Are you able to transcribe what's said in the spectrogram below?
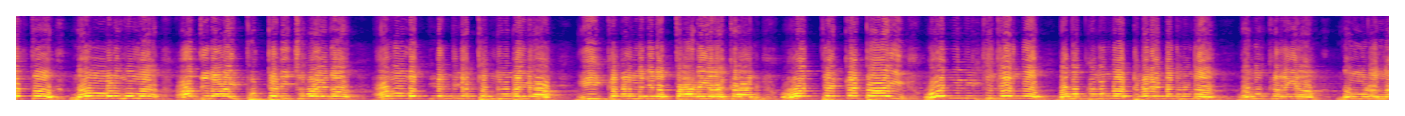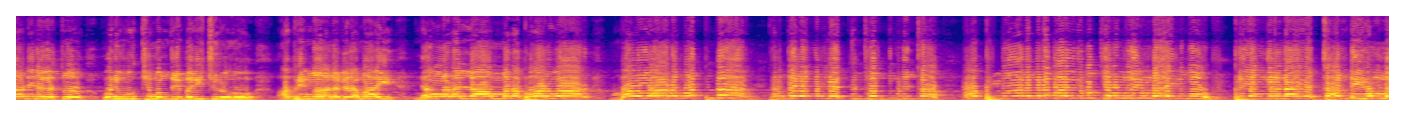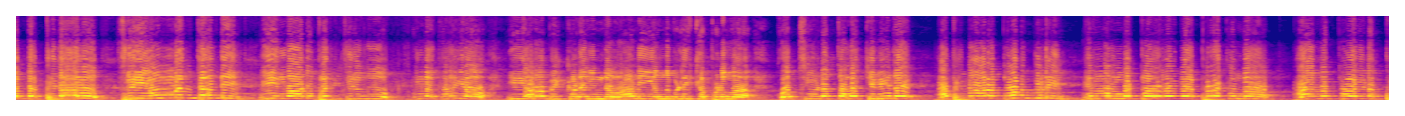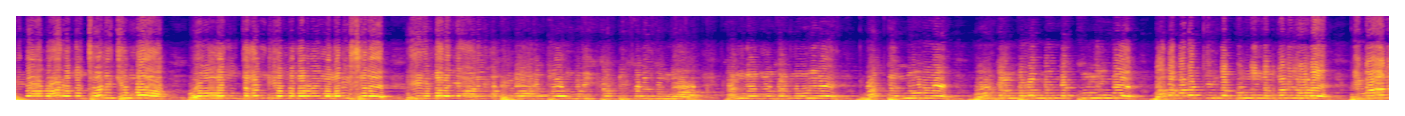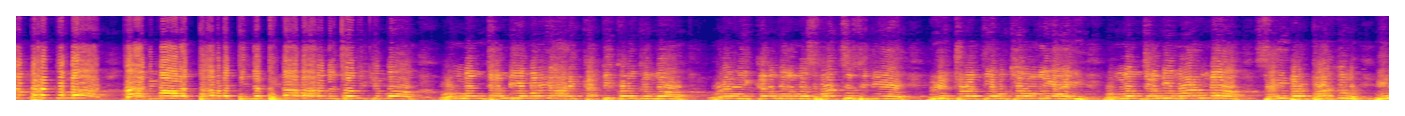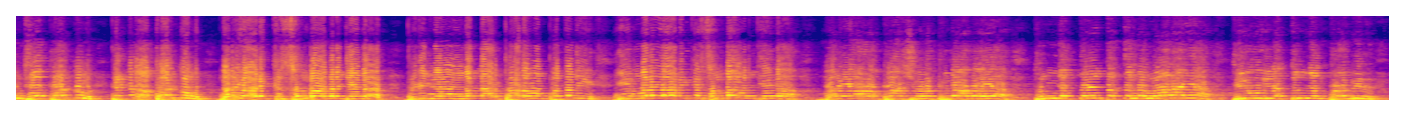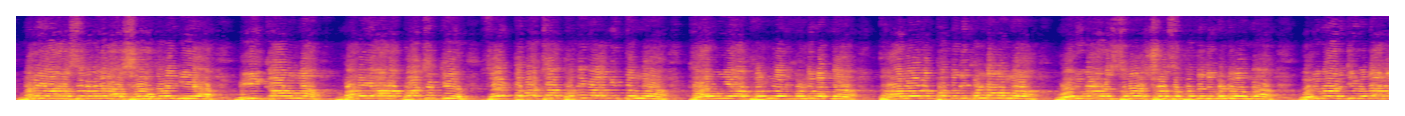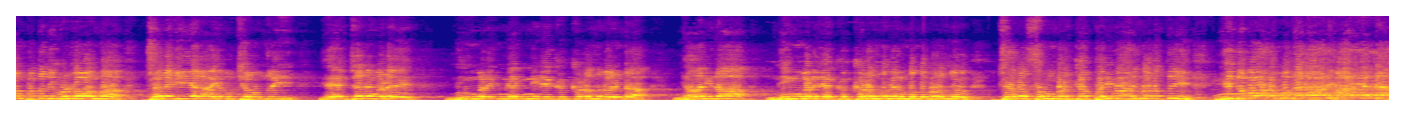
നാടിനകത്ത് നമ്മളിൽ നിന്ന് അതിനായി പുട്ടടിച്ചു പോയത് അമ്പത്തിരണ്ട് ലക്ഷം രൂപയാ. ഈ ഗവൺമെന്റിനെ താഴെ ഇറക്കാൻ ഒറ്റക്കെട്ടായി ഒരുമിച്ച് ചേർന്ന് നമുക്ക് മുന്നോട്ട് വരേണ്ടതുണ്ട്. നമുക്കറിയാം നമ്മുടെ നാടിനകത്ത് ഒരു മുഖ്യമന്ത്രി ഭരിച്ചിരുന്നു. അഭിമാനകരമായി ഞങ്ങളെല്ലാം മലബാറുകാർ മലയാള നാട്ടുകാർ ഹൃദയങ്ങളിലേക്ക് ചേർത്ത് പിടിച്ച അഭിമാനകരമായ ഒരു മുഖ്യമന്ത്രി ഉണ്ടായിരുന്നു. പ്രിയങ്കരനായ ചാണ്ടി ഉമ്മന്റെ ഈ അറബിക്കടലിന്റെ റാണി എന്ന് വിളിക്കപ്പെടുന്ന കൊച്ചിയുടെ തലക്ക് മീതെ അഭിമാനത്തോടും കൂടി ഇന്നും മെട്രോ ഒരുപാട് ജീവദാനം പദ്ധതി കൊണ്ടുവന്ന ജനകീയനായ മുഖ്യമന്ത്രി ഏ ജനങ്ങളെ നിങ്ങൾ ഇന്ന് എന്നിലേക്ക് കടന്നു വരണ്ട. ഞാനിതാ നിങ്ങളിലേക്ക് കടന്നു വരുമെന്ന് പറഞ്ഞു ജനസമ്പർക്ക പരിപാടി നടത്തി. ഇതുപോലെ മുതലാളിമാരെയല്ല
